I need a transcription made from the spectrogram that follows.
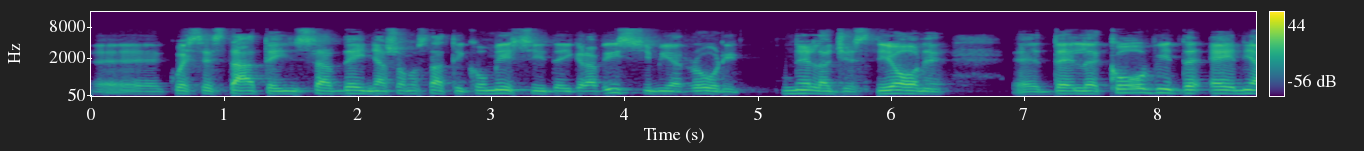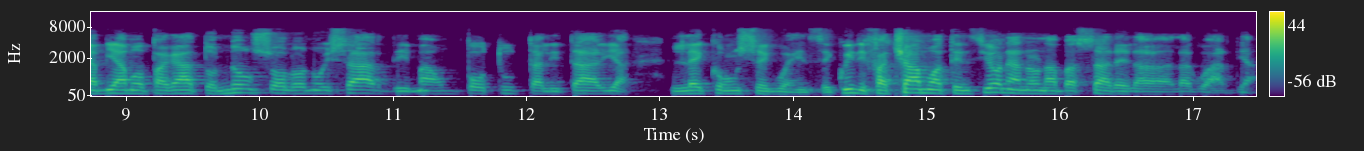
eh, quest'estate in Sardegna sono stati commessi dei gravissimi errori nella gestione eh, del Covid e ne abbiamo pagato non solo noi sardi, ma un po' tutta l'Italia le conseguenze. Quindi facciamo attenzione a non abbassare la, la guardia.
